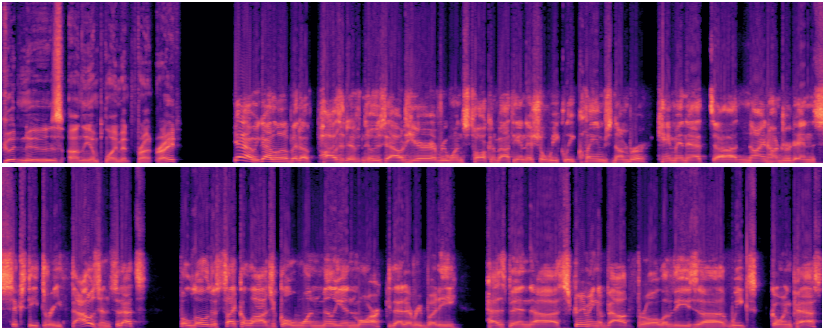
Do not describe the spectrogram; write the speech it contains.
good news on the employment front, right? Yeah, we got a little bit of positive news out here. Everyone's talking about the initial weekly claims number came in at uh, 963,000. So that's below the psychological 1 million mark that everybody has been uh, screaming about for all of these uh, weeks going past.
